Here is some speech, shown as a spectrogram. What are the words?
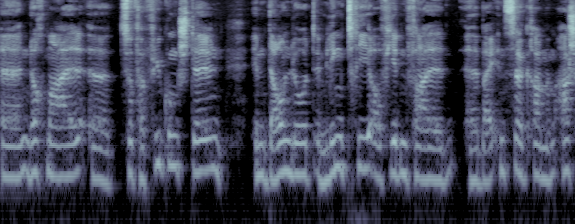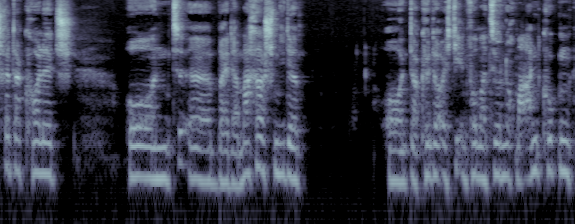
äh, nochmal äh, zur Verfügung stellen. Im Download, im Linktree auf jeden Fall äh, bei Instagram im Arschretter College und äh, bei der Macherschmiede. Und da könnt ihr euch die Informationen nochmal angucken.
